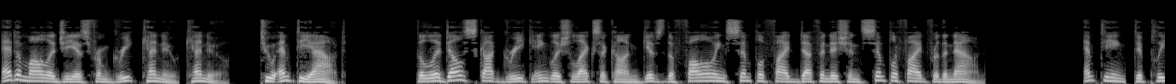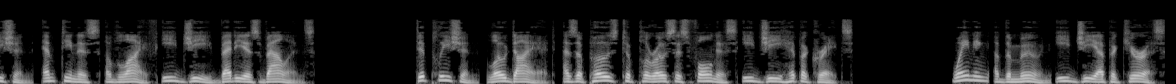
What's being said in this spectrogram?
Etymology is from Greek kenu, kenu to empty out. The Liddell Scott Greek English lexicon gives the following simplified definition simplified for the noun Emptying, depletion, emptiness of life e.g. Vettius Valens Depletion, low diet, as opposed to plerosis fullness e.g. Hippocrates Waning of the moon e.g. Epicurus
